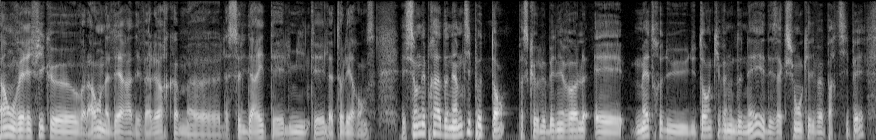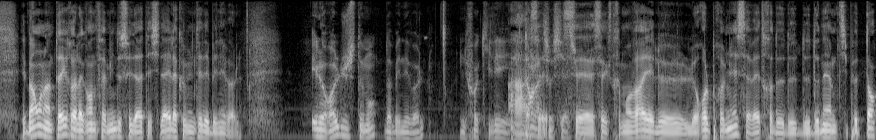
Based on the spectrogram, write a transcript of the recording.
Là, on vérifie que voilà, on adhère à des valeurs comme euh, la solidarité, l'humilité, la tolérance. Et si on est prêt à donner un petit peu de temps, parce que le bénévole est maître du, du temps qu'il va nous donner et des actions auxquelles il va participer, eh ben on intègre la grande famille de Solidarité SIDA et la communauté des bénévoles. Et le rôle justement d'un bénévole, une fois qu'il est Ah, dans l'association? C'est c'est extrêmement varié. Le, le rôle premier, ça va être de, de- de donner un petit peu de temps.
